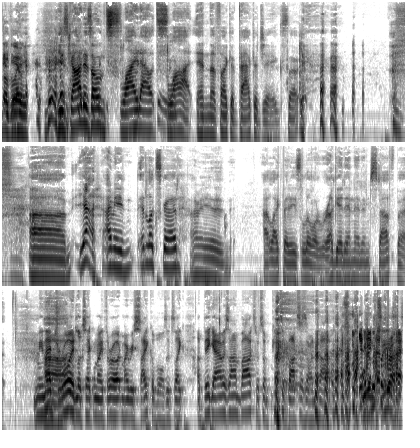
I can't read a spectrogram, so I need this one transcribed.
they probably. He's got his own slide out slot in the fucking packaging. So, um, yeah, I mean, it looks good. I mean, I like that he's a little rugged in it and stuff, but I mean, that Uh, droid looks like when I throw out my recyclables. It's like a big Amazon box with some pizza boxes on top. It looks like- Right.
